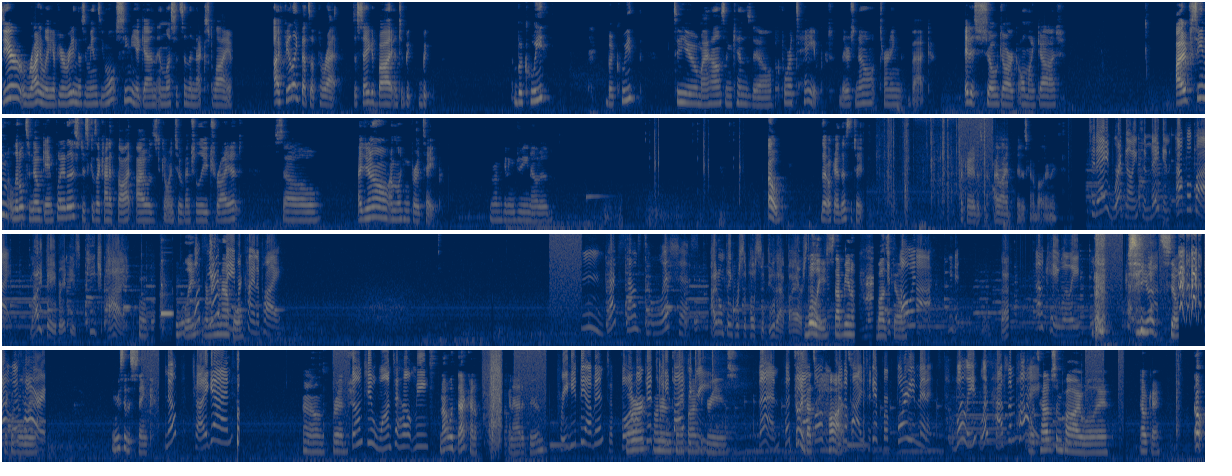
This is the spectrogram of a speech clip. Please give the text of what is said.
Dear Riley, if you're reading this, it means you won't see me again unless it's in the next life. I feel like that's a threat to say goodbye and to be- be- bequeath bequeath to you my house in Kinsdale for a tape. There's no turning back. It is so dark. Oh my gosh. I've seen little to no gameplay of this just because I kind of thought I was going to eventually try it. So, I do know I'm looking for a tape. I'm getting G noted. Oh, the, okay, there's the tape. Okay, it is kind. I lied. It is kind of bothering me. Today we're going to make an apple pie. My favorite is peach pie. Oh, Wooly, What's we're your making apple. favorite kind of pie? Don't think we're supposed to do that by ourselves. Wooly, stop being a buzzkill. always. That okay, Willie. she got so sick of Wooly. hard. I'm gonna say the sink. Nope. Try again. I don't know, the fridge. Don't you want to help me? Not with that kind of fucking attitude. Preheat the oven to 425 425 degrees. degrees. Then put feel the like that's apples hot. into the pie tin for 40 minutes. Willie, let's have some pie. Let's have some pie, Wooly. Okay. Oh!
